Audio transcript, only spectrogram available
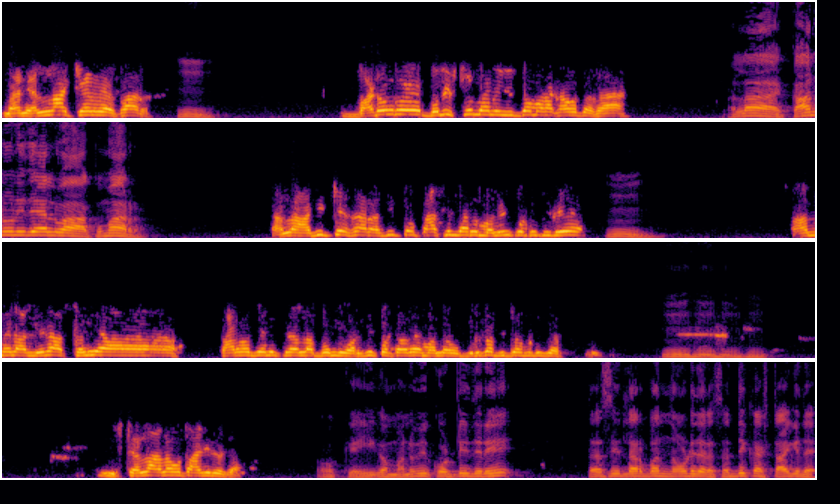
ನಾನು ಎಲ್ಲ ಕೇಳಿದೆ ಸರ್. ಹ್ಮ್. ಬಡವರು ಬಲಿಷ್ಠರು ನಾನು ಯುದ್ಧ ಮಾಡಕ್ಕಾಗುತ್ತಾ ಸರ್? ಅಲ್ಲ ಕಾನೂನಿದೆ ಅಲ್ವಾ ಕುಮಾರ್? ಅಲ್ಲ ಅದಕ್ಕೆ ಸರ್ ಅದಕ್ಕೆ ತಹಸೀಲ್ದಾರ್ ಮನವಿ ಕೊಟ್ಟಿದ್ದೀವಿ. ಹ್ಮ್. ಆಮೇಲೆ ಅಲ್ಲಿನ ಸ್ಥಳೀಯ ಸಾರ್ವಜನಿಕರೆಲ್ಲ ಬಂದು ವರದಿ ಕೊಟ್ಟವ್ರೆ ಮೊನ್ನೆ ಹುಡುಗ ಬಿದ್ದೋಗ್ಬಿಟ್ಟಿದೆ ಹ್ಮ್ ಹ್ಮ್ ಹ್ಮ್ ಹ್ಮ್. ಇಷ್ಟೆಲ್ಲ ಅನಾಹುತ ಆಗಿದೆ ಸರ್. ಓಕೆ ಈಗ ಮನವಿ ಕೊಟ್ಟಿದ್ದೀರಿ. ತಹಸೀಲ್ದಾರ್ ಬಂದು ನೋಡಿದ್ದಾರೆ ಸದ್ಯಕ್ಕೆ ಅಷ್ಟಾಗಿದೆ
